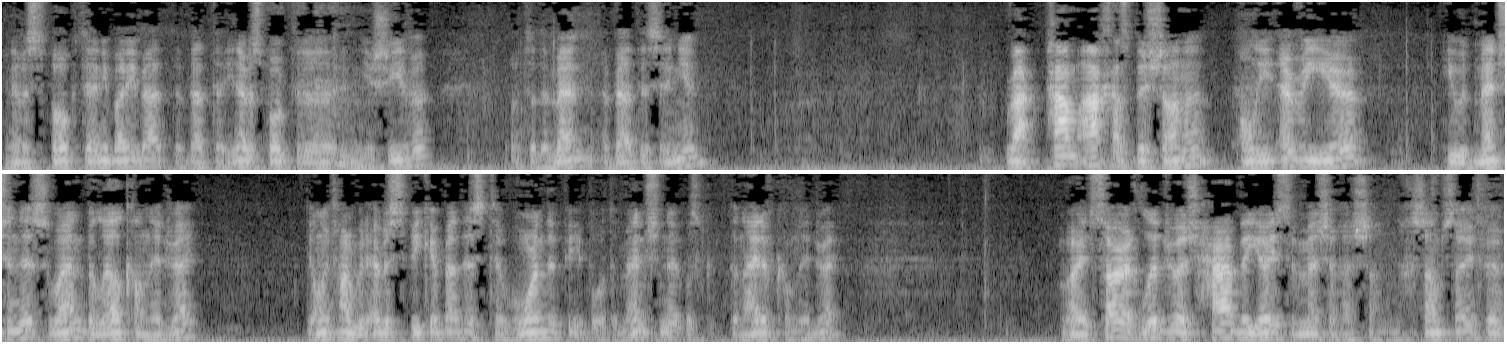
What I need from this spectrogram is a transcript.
He never spoke to anybody about about the, he never spoke to the yeshiva or to the men about this inyan. Rak Pam Achas Bishana, only every year he would mention this when Belel Kal Nidre. The only time he would ever speak about this to warn the people to mention it was the night of Kal Nidre. Vayitzarech Lidrash Harbe Yosef Meshach Hashan. Chassam Sofer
